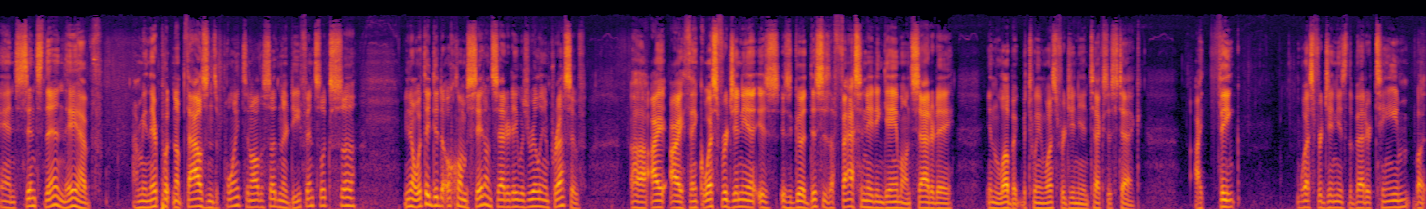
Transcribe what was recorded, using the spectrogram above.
And since then, they have, I mean, they're putting up thousands of points, and all of a sudden, their defense looks, uh, you know, what they did to Oklahoma State on Saturday was really impressive. Uh, I I think West Virginia is is good. This is a fascinating game on Saturday in Lubbock between West Virginia and Texas Tech. I think West Virginia's the better team, but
